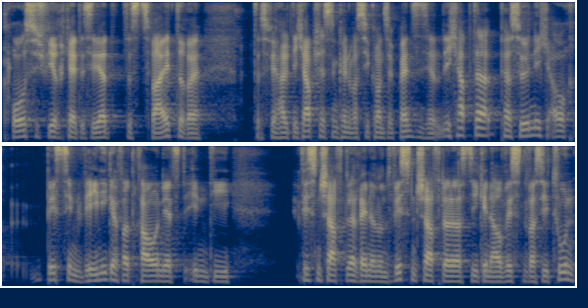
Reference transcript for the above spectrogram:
große Schwierigkeit ist eher das Zweitere, dass wir halt nicht abschätzen können, was die Konsequenzen sind. Und ich habe da persönlich auch ein bisschen weniger Vertrauen jetzt in die Wissenschaftlerinnen und Wissenschaftler, dass die genau wissen, was sie tun.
